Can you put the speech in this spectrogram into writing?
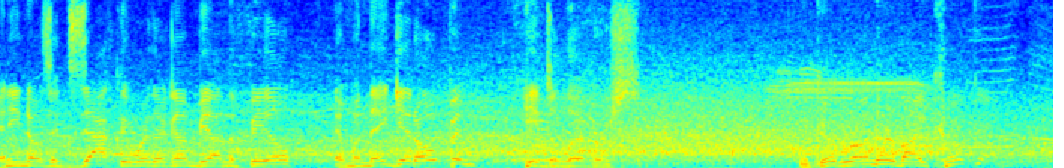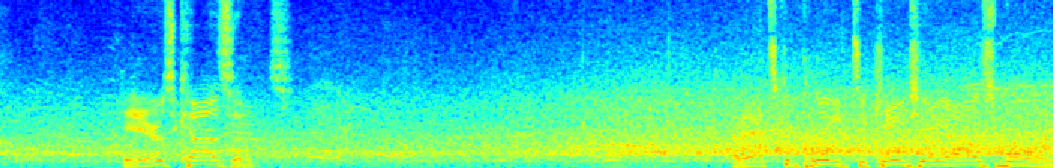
And he knows exactly where they're going to be on the field. And when they get open, he delivers. A good run there by Cook. Here's Cousins. And that's complete to K.J. Osborn.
